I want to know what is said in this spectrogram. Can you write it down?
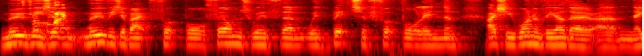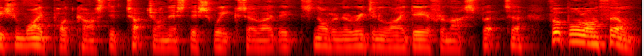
movies Football. movies about football, films with um, with bits of football in them. Actually, one of the other um, nationwide podcasts did touch on this this week, so uh, it's not an original idea from us. But uh, football on film,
